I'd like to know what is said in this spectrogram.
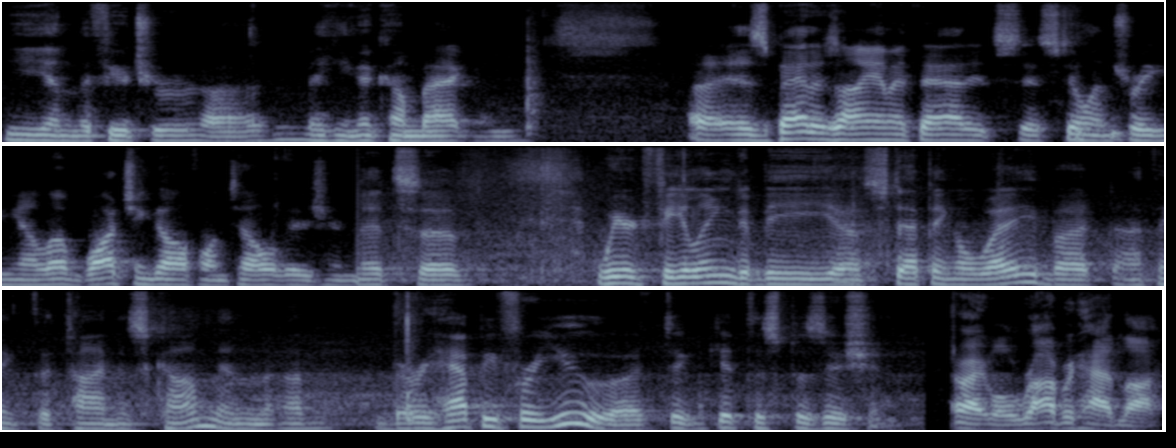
be in the future, uh, making a comeback. And, uh, as bad as I am at that, it's, it's still intriguing. I love watching golf on television. It's a weird feeling to be uh, stepping away, but I think the time has come, and I'm very happy for you uh, to get this position. All right, well, Robert Hadlock,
